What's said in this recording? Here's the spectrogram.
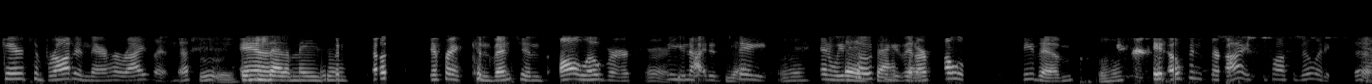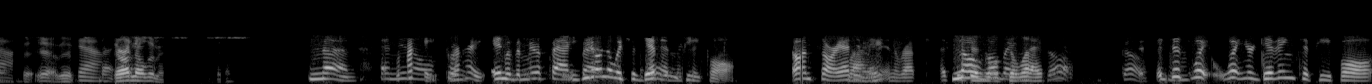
scared to broaden their horizon. Absolutely. Isn't that amazing? different conventions all over the United Yeah. States, Mhm. and we post Exactly. these, and our followers see them. Mhm. It opens their eyes to possibilities. Yeah. Yeah. there- Yeah. There are no limits. None. And you right, know, for, right. And for the mere fact you that don't know what you're giving people. Oh, I'm sorry, I didn't mean to interrupt. I think no, go, little baby, delay. go, go. It's just what what you're giving to people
